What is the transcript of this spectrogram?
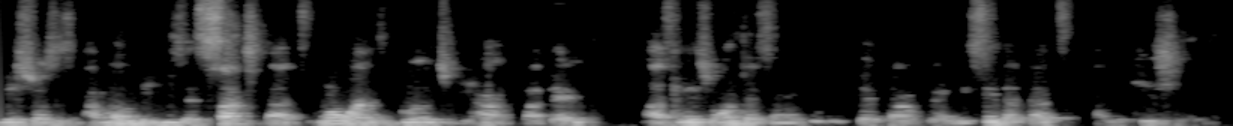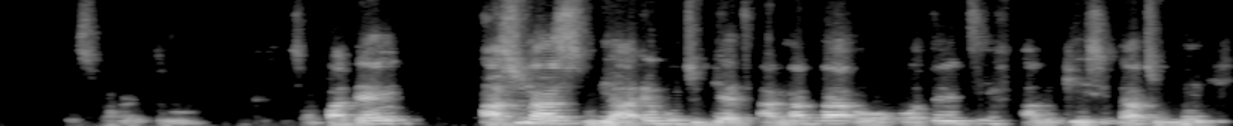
resources among the users such that no one is going to be harmed, but then at least one person will be better, then we say that that allocation is Pareto but then, as soon as we are able to get another or alternative allocation that will make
